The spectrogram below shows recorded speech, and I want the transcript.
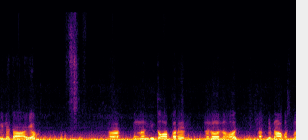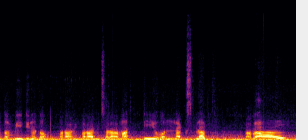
Pauwi na tayo. At kung nandito ka pa rin, nanonood, at tinapos mo tong video na to, maraming maraming salamat. See you on next vlog. Bye-bye! Sa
